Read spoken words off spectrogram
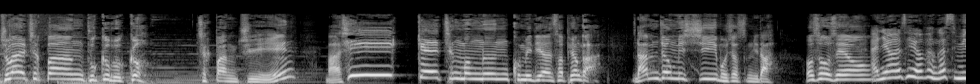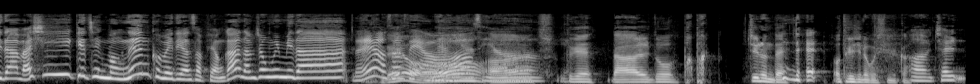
주말 책방 북구북구 책방 주인 맛있게 책 먹는 코미디언 서평가 남정미 씨 모셨습니다. 어서 오세요. 안녕하세요. 반갑습니다. 맛있게 책 먹는 코미디언 서평가 남정미입니다. 네, 어서 그래요. 오세요. 네, 안녕하세요. 아, 예. 되게 날도 팍팍 찌는데 네. 어떻게 지내고 있습니까? 아, 잘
